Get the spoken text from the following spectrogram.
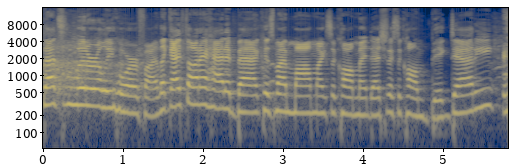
That's literally horrifying. Like I thought I had it bad because my mom likes to call my dad. She likes to call him Big Daddy. Yo,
